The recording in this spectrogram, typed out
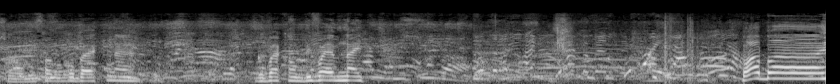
So if I go back na, go back home before I have night. Bye bye.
